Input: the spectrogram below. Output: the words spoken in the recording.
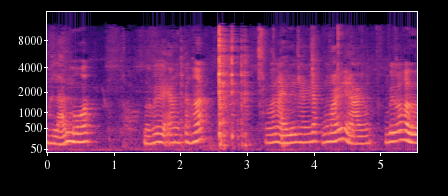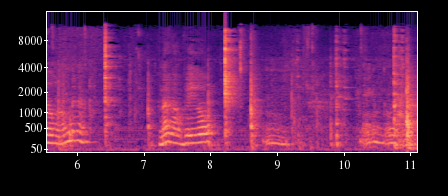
Mà lỡ mua. Mà phải ăn cho hết. Bữa này liên ăn chắc mấy ngày không biết có hư không không biết nữa. Mets dans le frigo. để trong tủ lạnh.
